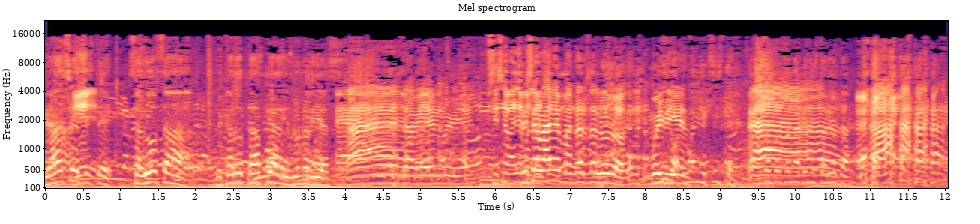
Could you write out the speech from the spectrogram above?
Gracias, este, saludos a Ricardo Tapia y Bruno Díaz. Ah, está bien, muy bien. Sí se vale Sí mandar se vale saludos. mandar saludos. Muy bien. Igual ni existen. Ah. De historieta.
